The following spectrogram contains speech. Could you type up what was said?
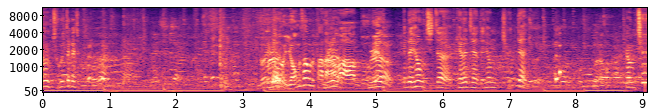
형 죽을 때까지 볼 거예요. 너 물론- 이거 영상으로 다 나와 너 물론 내가 근데 형 진짜 개런티한테 형 절대 안 죽어요. 뭐라고? 형 저,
